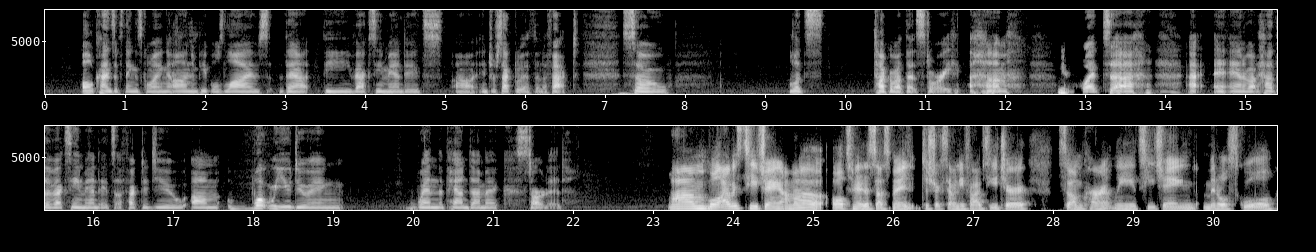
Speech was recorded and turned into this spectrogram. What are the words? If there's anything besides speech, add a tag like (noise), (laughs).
all kinds of things going on in people's lives that the vaccine mandates uh, intersect with and affect. So let's talk about that story. (laughs) Um, yeah. What uh, and about how the vaccine mandates affected you. Um, what were you doing when the pandemic started? Um, well, I was teaching. I'm a alternate assessment district 75 teacher. So I'm currently teaching middle school.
